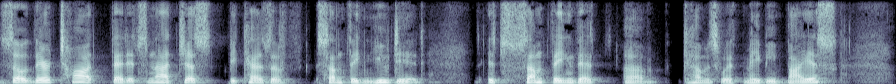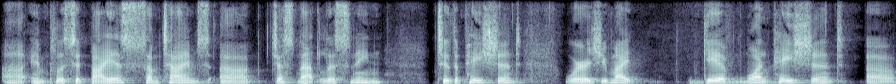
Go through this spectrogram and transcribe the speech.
So they're taught that it's not just because of something you did. It's something that uh, comes with maybe bias, uh, implicit bias, sometimes uh, just not listening to the patient, whereas you might give one patient uh,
